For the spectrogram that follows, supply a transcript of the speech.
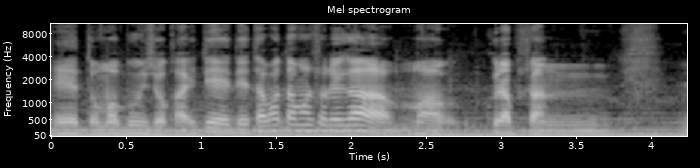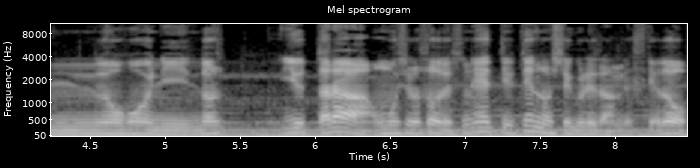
えっ、ー、と、まあ、文章を書いて、で、たまたまそれが、まあ、クラップさんの方にの言ったら、面白そうですねって言って載せてくれたんですけど、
